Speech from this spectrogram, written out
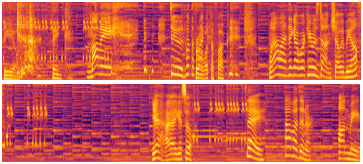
Feel. think. Mommy! Dude, what the Bro, fuck? what the fuck? Well, I think our work here is done. Shall we be off? Yeah, I, I guess so. Say, how about dinner? On me.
